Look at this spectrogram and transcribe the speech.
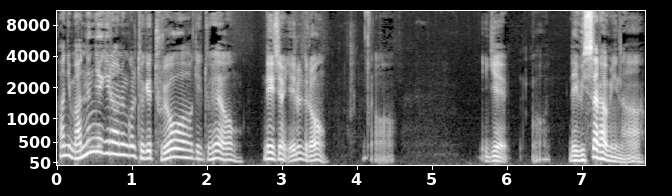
아니 맞는 얘기를 하는 걸 되게 두려워하기도 해요. 근데 이제 예를 들어 어 이게 뭐 내 윗사람이나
